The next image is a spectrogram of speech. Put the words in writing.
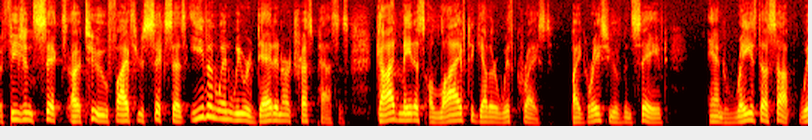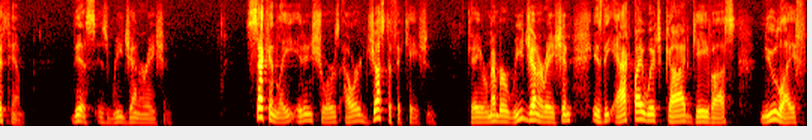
Ephesians 6, uh, 2, 5 through 6 says, Even when we were dead in our trespasses, God made us alive together with Christ. By grace you have been saved, and raised us up with him. This is regeneration. Secondly, it ensures our justification. Okay, remember, regeneration is the act by which God gave us new life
